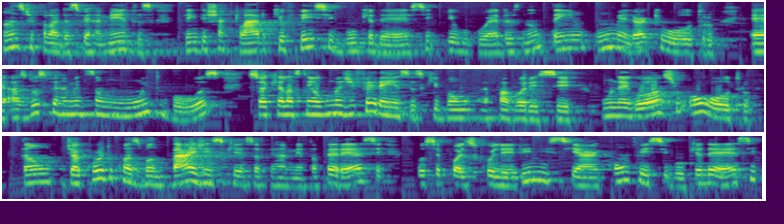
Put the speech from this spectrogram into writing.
Antes de falar das ferramentas, tem que deixar claro que o Facebook ADS e o Google AdWords não têm um melhor que o outro. É, as duas ferramentas são muito boas, só que elas têm algumas diferenças que vão é, favorecer um negócio ou outro. Então, de acordo com as vantagens que essa ferramenta oferece, você pode escolher iniciar com o Facebook ADS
